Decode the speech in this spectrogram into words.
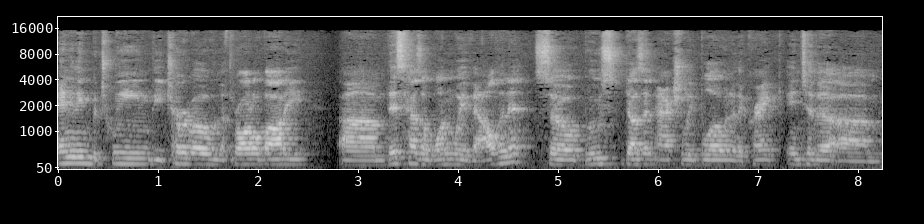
anything between the turbo and the throttle body. Um, this has a one-way valve in it, so boost doesn't actually blow into the crank into the um,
